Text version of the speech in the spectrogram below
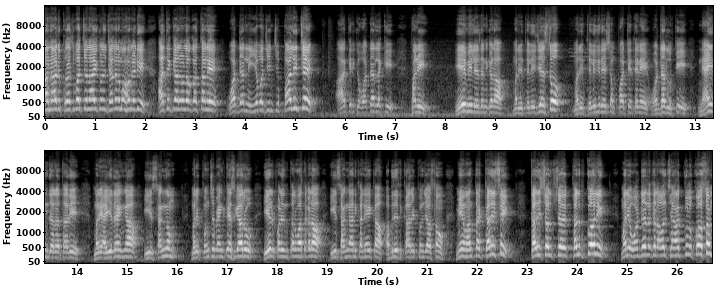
ఆనాడు ప్రతిపక్ష నాయకుడు జగన్మోహన్ రెడ్డి అధికారంలోకి వస్తానే వడ్డర్ని యువజించి పాలించే ఆఖరికి వడ్డర్లకి మరి ఏమీ లేదని కూడా మరి తెలియజేస్తూ మరి తెలుగుదేశం పార్టీ అయితేనే వడ్డర్లకి న్యాయం జరుగుతుంది. మరి ఆ విధంగా ఈ సంఘం మరి కొంచెం వెంకటేష్ గారు ఏర్పడిన తర్వాత కూడా ఈ సంఘానికి అనేక అభివృద్ధి కార్యక్రమం చేస్తాం. మేమంతా కలిసి కలిసి కలుపుకొని మరి వడ్డర్లకు రావాల్సిన హక్కుల కోసం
